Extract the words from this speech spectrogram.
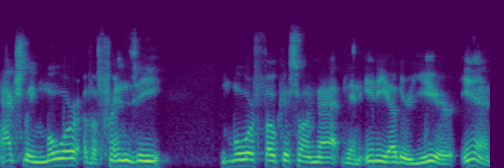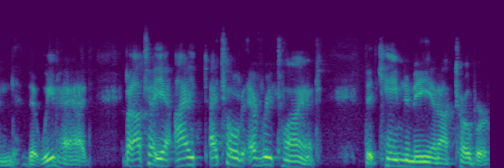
Actually, more of a frenzy, more focus on that than any other year end that we've had. But I'll tell you, I, I told every client that came to me in October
